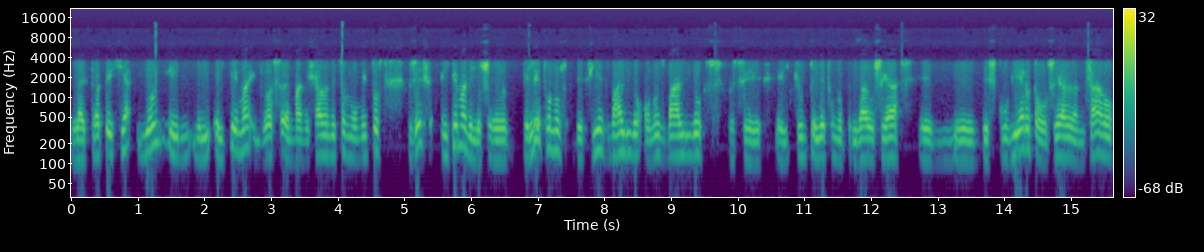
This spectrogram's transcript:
la estrategia y hoy el, tema, y lo has eh, manejado en estos momentos, pues es el tema de los eh, teléfonos, de si es válido o no es válido, pues el que un teléfono privado sea descubierto o sea lanzado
